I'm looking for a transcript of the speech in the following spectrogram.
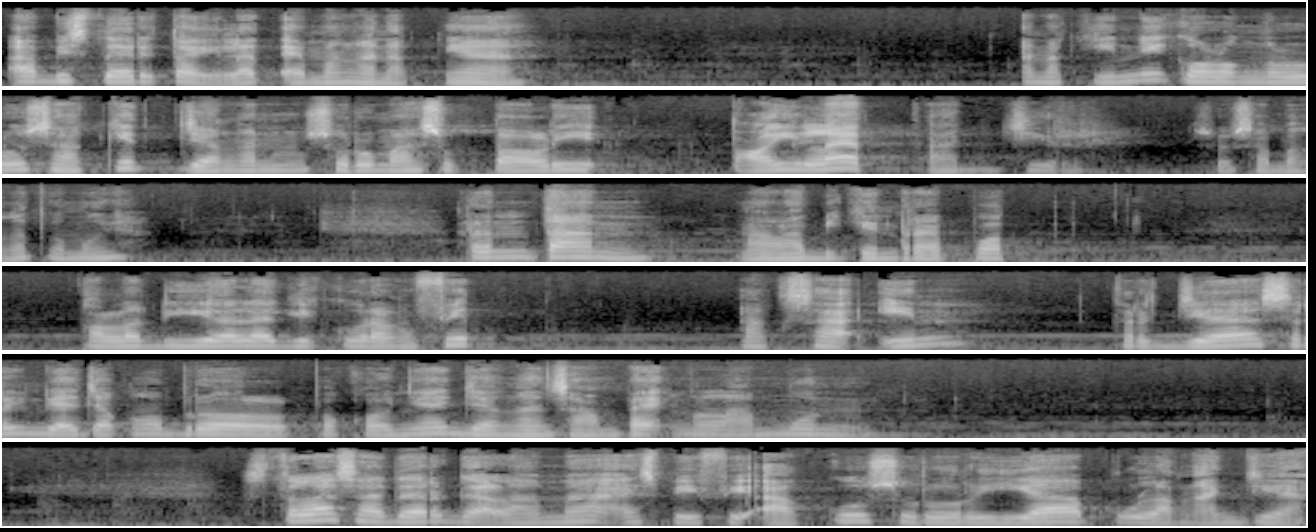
Abis dari toilet emang anaknya. Anak ini kalau ngeluh sakit jangan suruh masuk toli toilet. Anjir, susah banget ngomongnya. Rentan, malah bikin repot. Kalau dia lagi kurang fit, maksain kerja sering diajak ngobrol. Pokoknya jangan sampai ngelamun. Setelah sadar gak lama SPV aku suruh Ria pulang aja.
